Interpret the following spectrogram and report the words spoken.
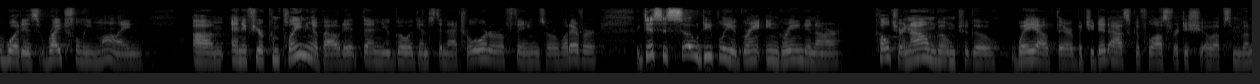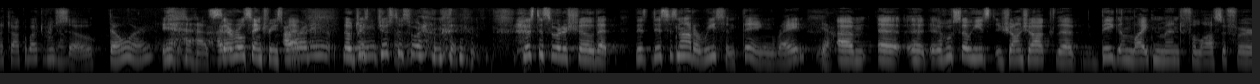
what is rightfully mine um, and if you're complaining about it then you go against the natural order of things or whatever. This is so deeply ingrained in our culture now i'm going to go way out there but you did ask a philosopher to show up so i'm going to talk about rousseau Don't worry. yeah, several centuries back. already No, just just to sort of just to sort of show that this this is not a recent thing, right? Yeah. Um, uh, uh, Rousseau, he's Jean-Jacques, the big Enlightenment philosopher,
